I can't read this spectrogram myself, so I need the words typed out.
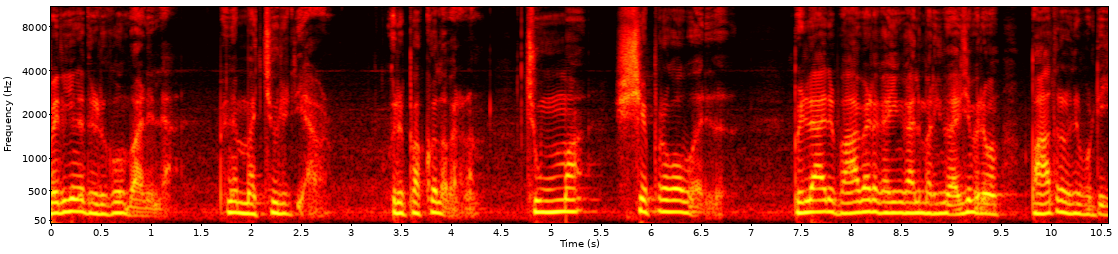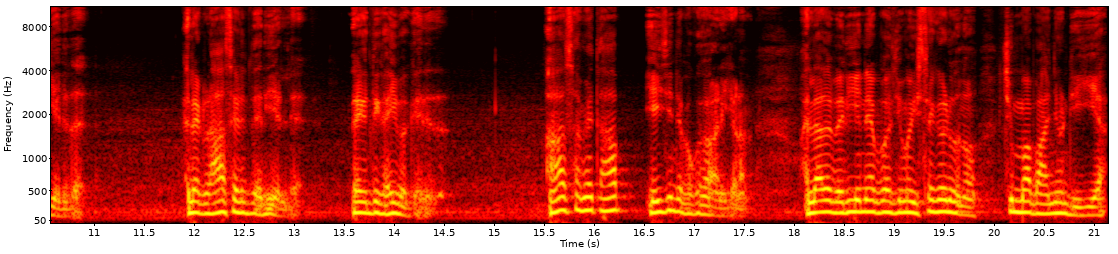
ബലികിനെ തിടുക്കവും പാടില്ല. പിന്നെ മച്യൂരിറ്റി ആവണം. ഒരു പക്വത വരണം. ചുമ്മാ ക്ഷിപ്രകോപം വരുത് പിള്ളേർ പാവയുടെ കൈയും കാലും മറിയുന്നു അരിച്ചു വരുമ്പോൾ പാത്രം ഒരു പൊട്ടിക്കരുത്. അല്ല ഗ്ലാസ് എടുത്ത് എറിയല്ലേ ദൈവത്തിൽ കൈ വെക്കരുത്. ആ സമയത്ത് ആ ഏജിന്റെ പക്വത കാണിക്കണം. അല്ലാതെ വരികനെ പോലെ ചുമ്മാ ഇഷ്ടക്കേട് വന്നോ? ചുമ്മാ പാഞ്ഞുകൊണ്ടിരിക്കുക.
